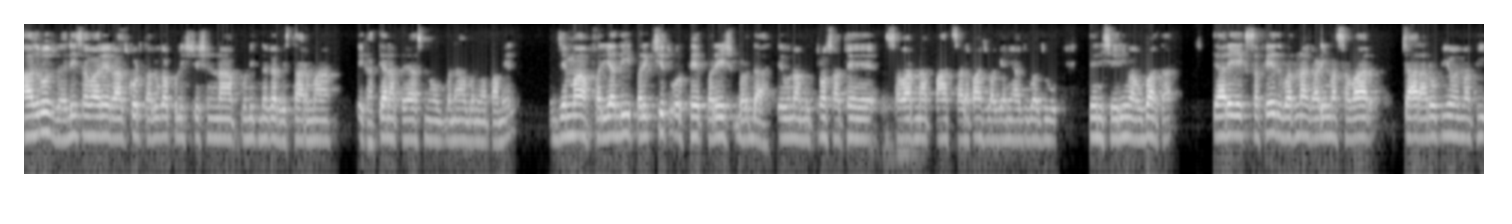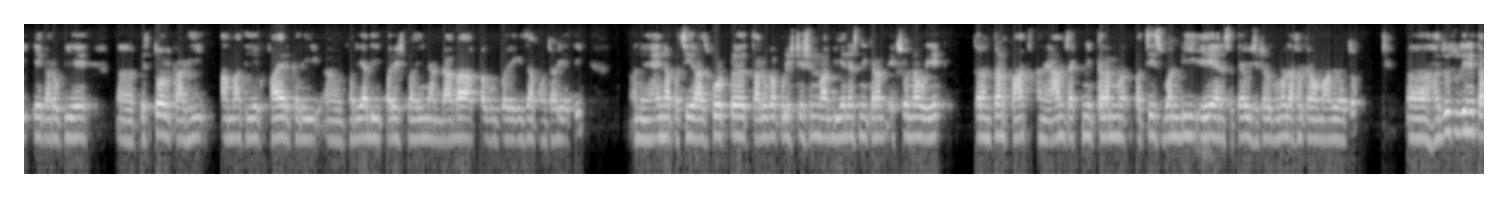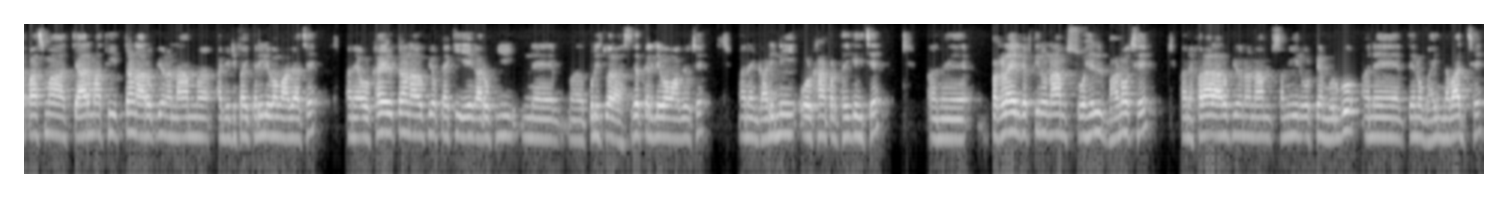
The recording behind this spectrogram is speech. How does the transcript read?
આજરોજ વહેલી સવારે રાજકોટ તાલુકા પોલીસ સ્ટેશનના પુનિતનગર વિસ્તારમાં એક હત્યાના પ્રયાસનો બનાવ બનવા પામેલ, જેમાં ફરિયાદી પરીક્ષિત ઉર્ફે પરેશ બળદા તેઓના મિત્રો સાથે સવારના પાંચ, સાડા પાંચ વાગ્યાની આજુબાજુ તેની શેરીમાં ઊભા હતા. ત્યારે એક સફેદ વરના ગાડીમાં સવાર ચાર આરોપીઓ, એમાંથી એક આરોપીએ પિસ્તોલ કાઢી આમાંથી એક ફાયર કરી ફરિયાદી પરેશભાઈના ડાબા પગ ઉપર એક ઈજા પહોંચાડી હતી. અને એના પછી રાજકોટ તાલુકા પોલીસ સ્ટેશનમાં બીએનએસની કલમ એકસો નવ એક કલમ ત્રણ પાંચ અને આર્મ્સ એક્ટની કલમ પચીસ વન બી એ અને સત્યાવીસ હેઠળ ગુનો દાખલ કરવામાં આવ્યો હતો. હજુ સુધીની તપાસમાં ચારમાંથી ત્રણ આરોપીઓના નામ આઈડેન્ટિફાઈ કરી લેવામાં આવ્યા છે અને ઓળખાયેલ ત્રણ આરોપીઓ પૈકી એક આરોપીને પોલીસ દ્વારા હસ્તગત કરી લેવામાં આવ્યો છે અને ગાડીની ઓળખાણ પણ થઈ ગઈ છે. અને પકડાયેલ વ્યક્તિનું નામ સોહેલ ભાણો છે. અને ફરાર આરોપીઓનું નામ સમીર ઉર્ફે મુર્ગો અને તેનો ભાઈ નવાજ છે.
